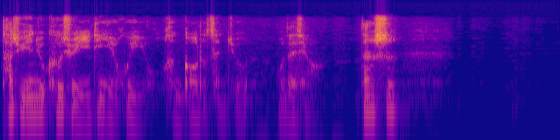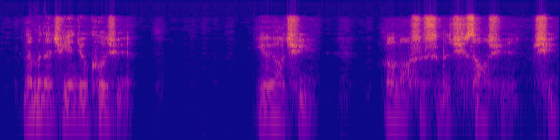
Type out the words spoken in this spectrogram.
他去研究科学，一定也会有很高的成就的。我在想，但是能不能去研究科学，又要去老老实实的去上学，去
